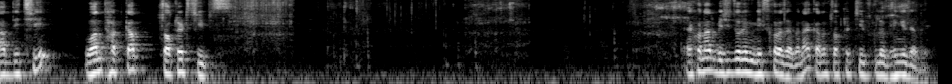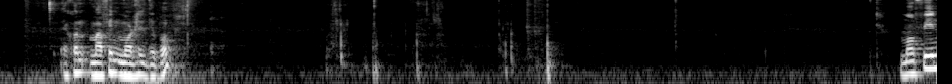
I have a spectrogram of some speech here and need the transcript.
আর দিচ্ছি one third cup chocolate chips এখন আর বেশি জোরে মিক্স করা যাবে না, কারণ চকলেট চিপসগুলো ভেঙে যাবে। এখন মাফিন মডেল দেব। মফিন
